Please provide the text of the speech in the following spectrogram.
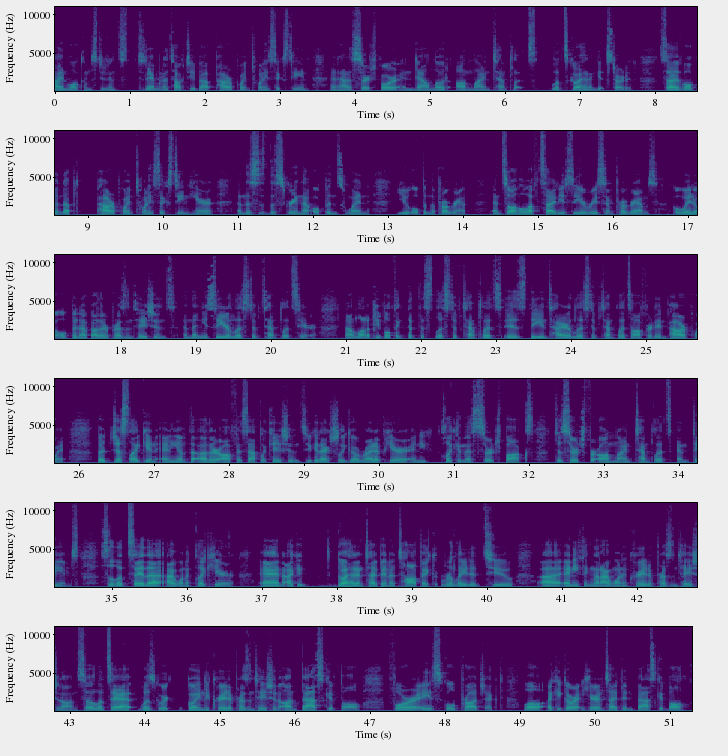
Hi and welcome students. Today I'm going to talk to you about PowerPoint 2016 and how to search for and download online templates. Let's go ahead and get started. So I've opened up PowerPoint 2016 here and this is the screen that opens when you open the program. And so on the left side you see your recent programs, a way to open up other presentations, and then you see your list of templates here. Now a lot of people think that this list of templates is the entire list of templates offered in PowerPoint, but just like in any of the other Office applications, you could actually go right up here and you click in this search box to search for online templates and themes. So let's say that I want to click here and I could go ahead and type in a topic related to uh, anything that I want to create a presentation on. So let's say I was going to create a presentation on basketball for a school project. Well, I could go right here and type in basketball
